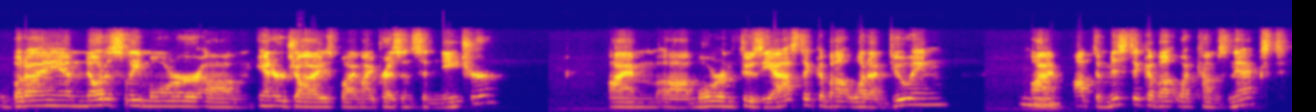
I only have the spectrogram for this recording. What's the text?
but I am noticeably more um, energized by my presence in nature. I'm uh, more enthusiastic about what I'm doing. Mm-hmm. I'm optimistic about what comes next.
